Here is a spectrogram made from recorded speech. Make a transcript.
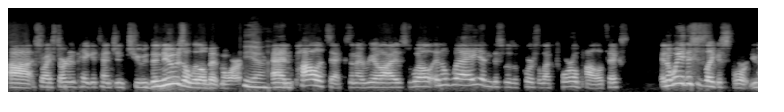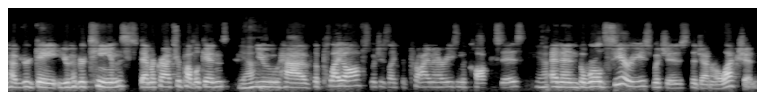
Uh, so I started paying attention to the news a little bit more yeah. and politics. And I realized, well, in a way, and this was, of course, electoral politics, in a way this is like a sport you have your game you have your teams democrats republicans yeah. you have the playoffs which is like the primaries and the caucuses yeah. and then the world series which is the general election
